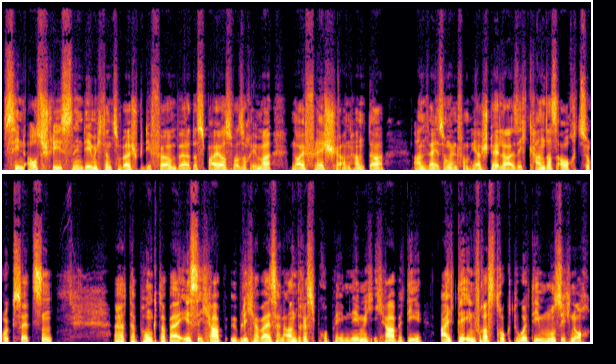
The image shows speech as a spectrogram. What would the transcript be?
Sinn ausschließen, indem ich dann zum Beispiel die Firmware, das BIOS, was auch immer, neu flashe anhand der Anweisungen vom Hersteller. Also ich kann das auch zurücksetzen. Äh, der Punkt dabei ist, ich habe üblicherweise ein anderes Problem, nämlich ich habe die alte Infrastruktur, die muss ich noch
